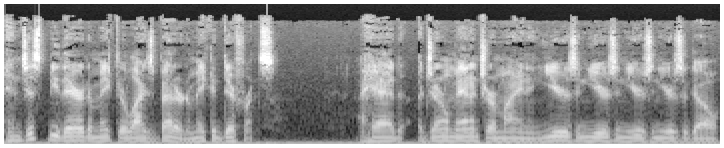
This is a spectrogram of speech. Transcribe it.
and just be there to make their lives better, to make a difference. I had a general manager of mine years and years and years and years ago,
